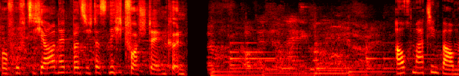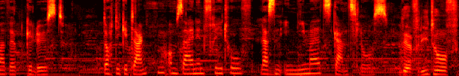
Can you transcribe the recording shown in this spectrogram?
vor 50 Jahren hätte man sich das nicht vorstellen können. Auch Martin Baumer wirkt gelöst. Doch die Gedanken um seinen Friedhof lassen ihn niemals ganz los. Der Friedhof,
